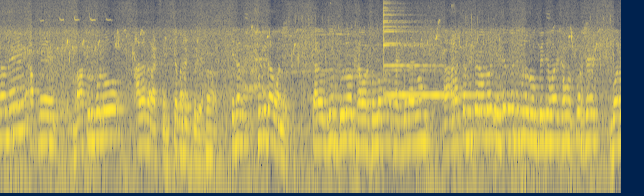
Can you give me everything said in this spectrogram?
কারণে আপনি বাছুরগুলো আলাদা রাখছেন সেপারেট করে। হ্যাঁ। এটার সুবিধাও অনেক কারণ দুধগুলো খাওয়ার সম্ভাবনা থাকবে না এবং আর একটা বিষয় হলো এদের যদি কোনো রোগ ব্যাধি হয় সংস্পর্শে বড়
